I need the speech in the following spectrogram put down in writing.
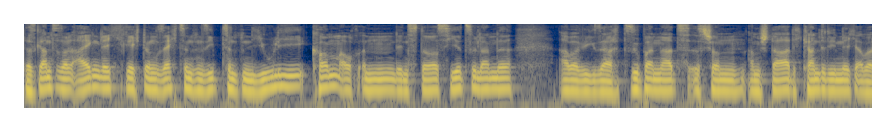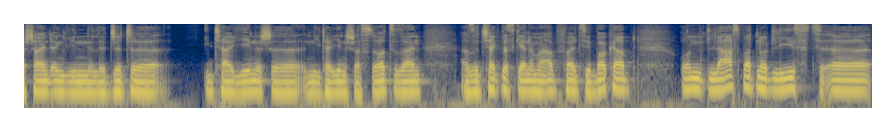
Das Ganze soll eigentlich Richtung 16., 17. Juli kommen, auch in den Stores hierzulande. Aber wie gesagt, Supernuts ist schon am Start. Ich kannte die nicht, aber scheint irgendwie eine legitime italienische, ein italienischer Store zu sein. Also checkt das gerne mal ab, falls ihr Bock habt. Und last but not least, äh,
